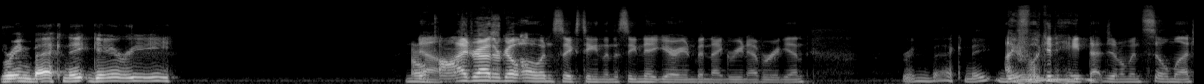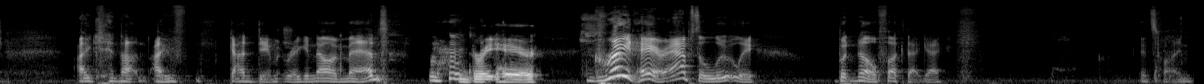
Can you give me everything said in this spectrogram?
Bring back Nate Gerry. No, I'd rather go 0 and 16 than to see Nate Gerry and Midnight Green ever again. Bring back Nate I fucking hate that gentleman so much. I cannot. I. God damn it, Reagan. Now I'm mad. Great hair. Great hair, absolutely. But no, fuck that guy. It's fine.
